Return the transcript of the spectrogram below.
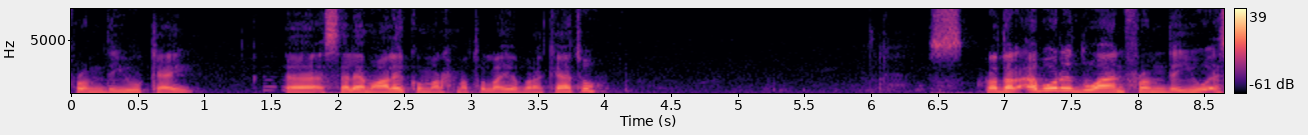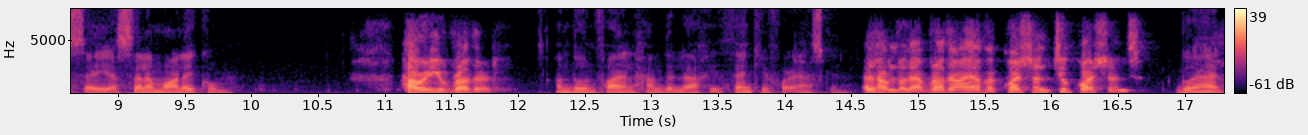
from the UK. Uh, Assalamu alaikum wa rahmatullahi wa barakatuh. Brother Abu Ridwan from the USA. Assalamu alaikum. How are you, brother? I'm doing fine, alhamdulillah. Thank you for asking. Alhamdulillah. Brother, I have a question, two questions. Go ahead.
